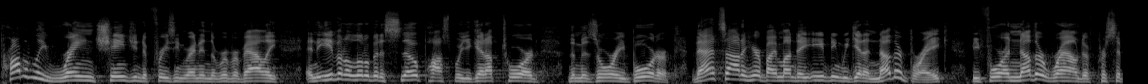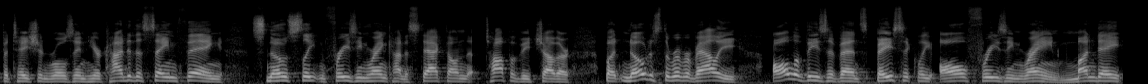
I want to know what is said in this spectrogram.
probably rain changing to freezing rain in the River Valley and even a little bit of snow possible. You get up toward the Missouri border. That's out of here by Monday evening. We get another break before another round of precipitation rolls in here. Kind of the same thing. Snow, sleet, and freezing rain kind of stacked on top of each other. But notice the River Valley all of these events basically all freezing rain Monday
